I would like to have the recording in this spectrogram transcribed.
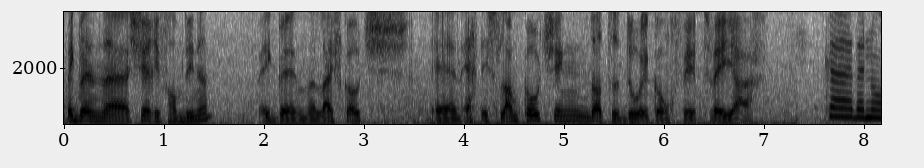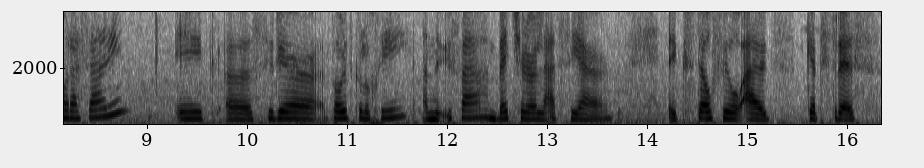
Ik ben Sherif Hamdine. Ik ben life coach. En echt islamcoaching, dat doe ik ongeveer twee jaar. Ik ben Nora Sari. Ik studeer politicologie aan de UvA, een bachelor laatste jaar. Ik stel veel uit, ik heb stress.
